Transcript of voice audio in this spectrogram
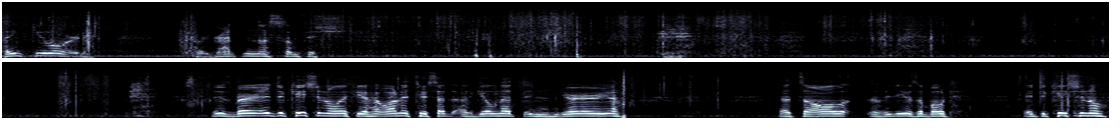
Thank you, Lord, for granting us some fish. It is very educational if you wanted to set a gill net in your area. That's all the video is about. Educational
